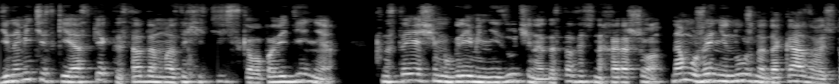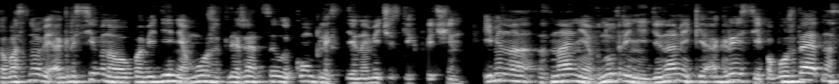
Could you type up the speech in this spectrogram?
Динамические аспекты садомазохистического поведения к настоящему времени изучено достаточно хорошо. Нам уже не нужно доказывать, что в основе агрессивного поведения может лежать целый комплекс динамических причин. Именно знание внутренней динамики агрессии побуждает нас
